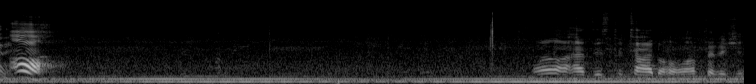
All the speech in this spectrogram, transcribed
It. Oh! Well, I'll have this to tie the hole. I'll finish it.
